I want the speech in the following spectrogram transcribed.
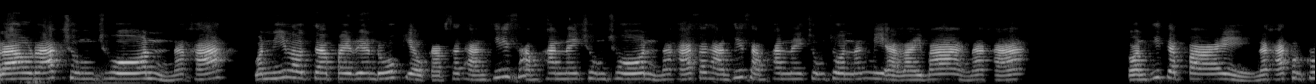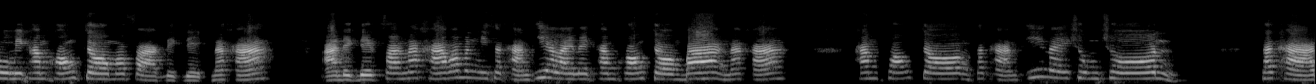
เรารักชุมชนนะคะ วันนี้เราจะไปเรียนรู้เกี่ยวกับสถานที่สำคัญในชุมชนนะคะ สถานที่สำคัญในชุมชนนั้นมีอะไรบ้างนะคะ ก่อนที่จะไปนะคะ คุณครูมีคำคล้องจองมาฝากเด็กๆนะคะ อ่าเด็กๆฟังนะคะว่ามันมีสถานที่อะไรในคำคล้องจองบ้างนะคะคำคล้องจองสถานที่ในชุมชน สถาน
